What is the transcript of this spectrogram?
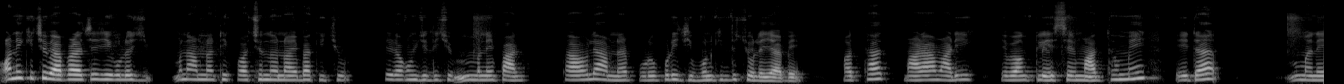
অনেক কিছু ব্যাপার আছে যেগুলো মানে আপনার ঠিক পছন্দ নয় বা কিছু সেরকম যদি মানে পান, তাহলে আপনার পুরোপুরি জীবন কিন্তু চলে যাবে। অর্থাৎ মারামারি এবং ক্লেশের মাধ্যমে এটা মানে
